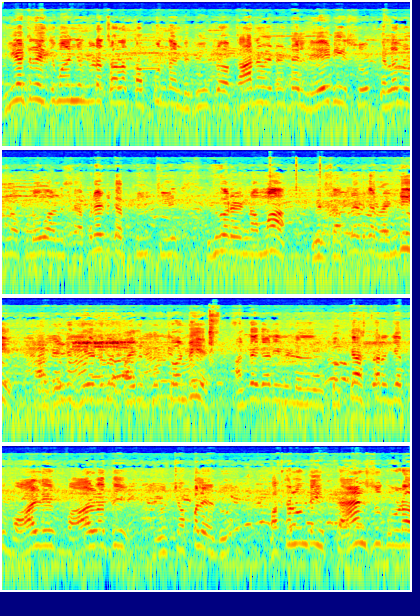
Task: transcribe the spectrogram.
థియేటర్ యాజమాన్యం కూడా చాలా తప్పు ఉందండి. దీంట్లో కారణం ఏంటంటే లేడీస్ పిల్లలు ఉన్నప్పుడు వాళ్ళని సెపరేట్గా పిలిచి ఇదిగో రండి అమ్మా మీరు సెపరేట్గా రండి ఆ వెళ్ళి థియేటర్లో పైన కూర్చోండి అంతేగాని వీళ్ళు తొక్కేస్తారని చెప్పి వాళ్ళే వాళ్ళది చెప్పలేదు. పక్కనుండి ఫ్యాన్స్ కూడా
